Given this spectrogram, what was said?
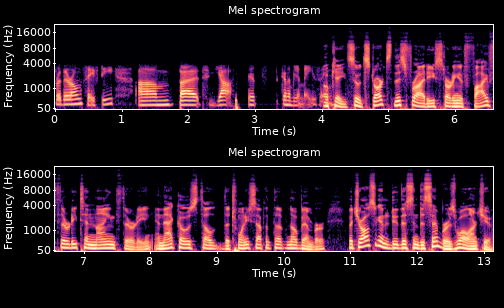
for their own safety. Um, but yeah, it's going to be amazing. Okay, so it starts this Friday, starting at 5:30 to 9:30, and that goes till the 27th of November. But you're also going to do this in December as well, aren't you?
